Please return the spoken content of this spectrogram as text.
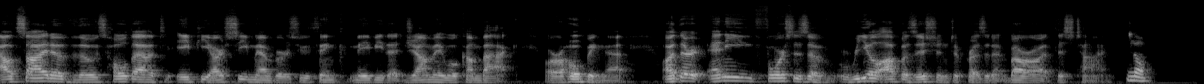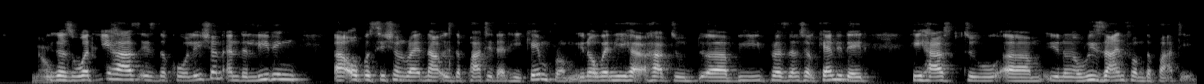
outside of those holdout APRC members who think maybe that Jammeh will come back or are hoping that? Are there any forces of real opposition to President Barrow at this time? No. No. Because what he has is the coalition, and the leading uh, opposition right now is the party that he came from. You know, when he ha- had to uh, be presidential candidate, he has to, um, you know, resign from the party.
